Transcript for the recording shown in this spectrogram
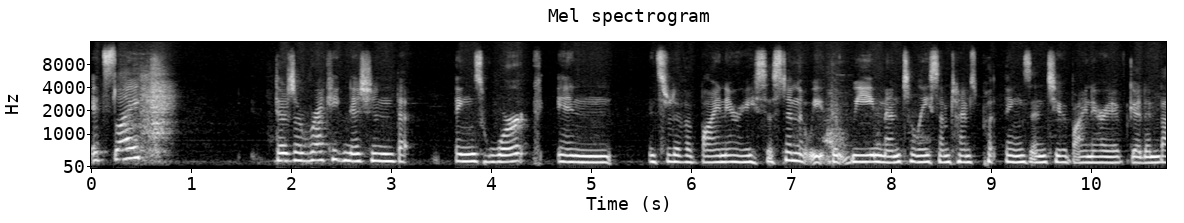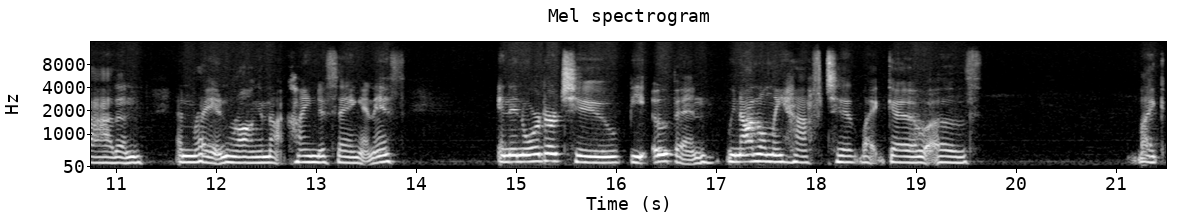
it's like there's a recognition that things work in in sort of a binary system that we that we mentally sometimes put things into a binary of good and bad and and right and wrong and that kind of thing. And if and in order to be open, we not only have to let go of like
